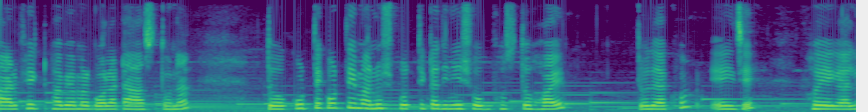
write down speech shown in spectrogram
পারফেক্টভাবে আমার গলাটা আসতো না। তো করতে করতে মানুষ প্রত্যেকটা জিনিস অভ্যস্ত হয়। তো দেখো, এই যে হয়ে গেল।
